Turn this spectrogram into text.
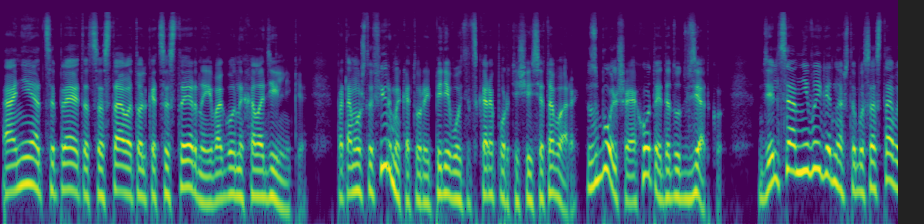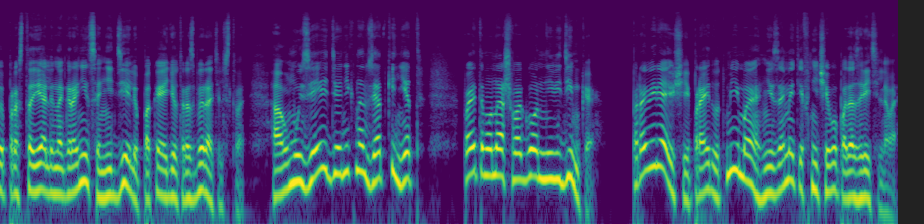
Они отцепляют от состава только цистерны и вагоны-холодильники, потому что фирмы, которые перевозят скоропортящиеся товары, с большей охотой дадут взятку. Дельцам невыгодно, чтобы составы простояли на границе неделю, пока идет разбирательство, а у музея денег на взятки нет, поэтому наш вагон невидимка. Проверяющие пройдут мимо, не заметив ничего подозрительного.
